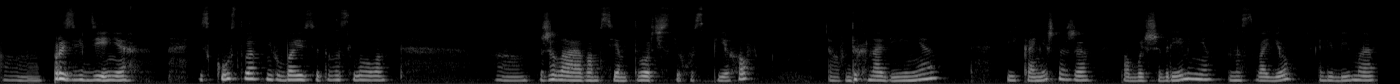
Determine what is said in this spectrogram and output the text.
а, произведение искусства, не побоюсь этого слова. А, желаю вам всем творческих успехов, а, вдохновения и, конечно же, побольше времени на свое любимое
